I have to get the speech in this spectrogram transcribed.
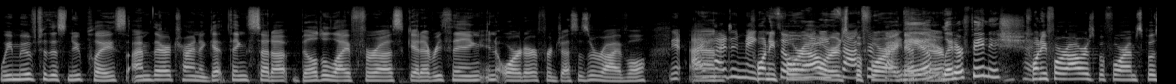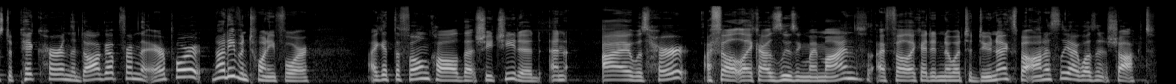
We moved to this new place. I'm there trying to get things set up, build a life for us, get everything in order for Jess's arrival. Yeah, I had to make so 24 many hours before I get there. let her finish. 24 hours before I'm supposed to pick her and the dog up from the airport, not even 24, I get the phone call that she cheated. And I was hurt. I felt like I was losing my mind. I felt like I didn't know what to do next, but honestly, I wasn't shocked.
